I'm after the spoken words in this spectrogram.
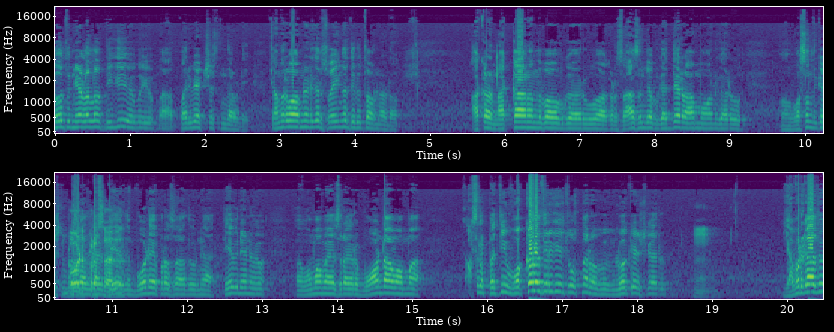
లోతు నీళ్ళలో దిగి పర్యవేక్షిస్తుంది ఆవిడ. చంద్రబాబు నాయుడు గారు స్వయంగా తిరుగుతూ ఉన్నాడు. అక్కడ నక్కానంద బాబు గారు అక్కడ శాసనసభ గద్దె రామ్మోహన్ గారు వసంత కృష్ణ బోడే ప్రసాద్ గారు బోడే ప్రసాద్ దేవినేని ఉమామహేశ్వర గారు బోండావమ్మ అసలు ప్రతి ఒక్కళ్ళు తిరిగి చూస్తున్నారు లోకేష్ గారు. ఎవరు కాదు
